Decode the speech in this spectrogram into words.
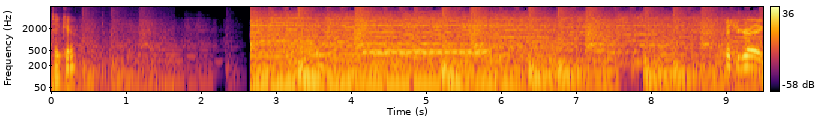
Take care. Mr. Greg.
